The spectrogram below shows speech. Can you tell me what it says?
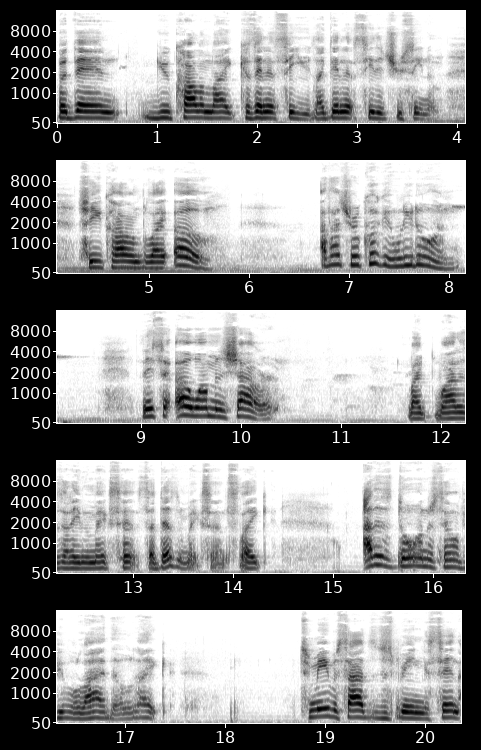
but then you call them like, because they didn't see you, like they didn't see that you seen them. So you call them like, oh, I thought you were cooking. What are you doing? They said, Oh, well, I'm in the shower. Like, why does that even make sense? That doesn't make sense. Like, I just don't understand why people lie, though. Like, to me, besides just being a sin,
